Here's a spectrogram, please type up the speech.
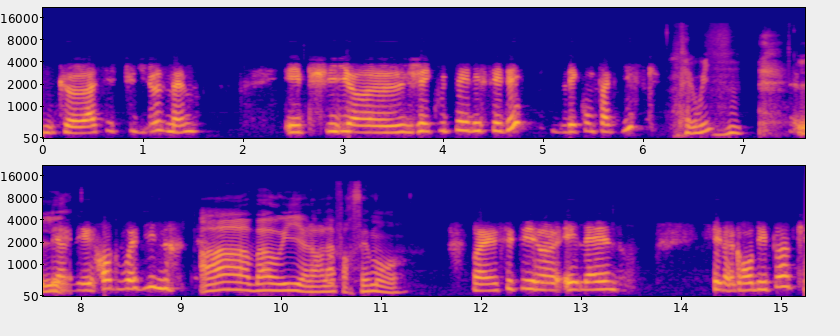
donc euh, assez studieuse même. Et puis euh, j'ai écouté les CD, les compacts disques. Eh oui. Il y a Les- des rock voisines. Ah bah oui, alors là, forcément. Ouais, c'était euh, Hélène. C'est la grande époque.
